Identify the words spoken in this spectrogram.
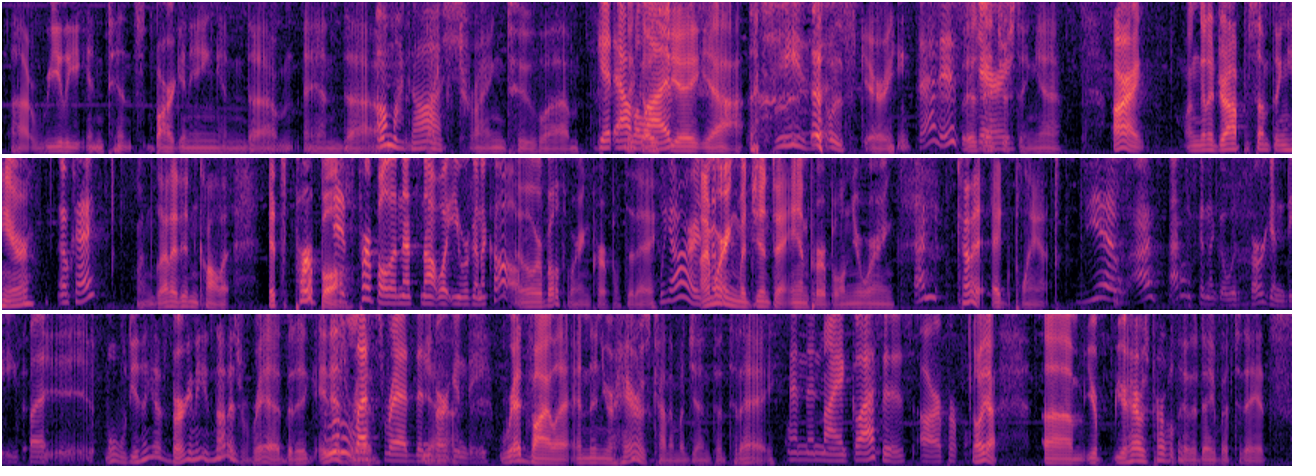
uh, really intense bargaining and um, and uh, Oh my like gosh. trying to um, Get out alive. negotiate. Yeah, Jesus, that was scary. that is It was interesting. Yeah. All right, I'm gonna drop something here. Okay, I'm glad I didn't call it. It's purple. it's purple, and that's not what you were going to call. Oh, we're both wearing purple today. We are. It's I'm a- wearing magenta and purple, and you're wearing I'm, kind of eggplant. Yeah, I, I was going to go with burgundy, but Well, do you think that's burgundy? It's not as red, but it, it's it a is little red. less red than Yeah. burgundy. Red violet, and then your hair is kind of magenta today. And then my glasses are purple. Oh yeah, um, your your hair was purple the other day, but today it's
